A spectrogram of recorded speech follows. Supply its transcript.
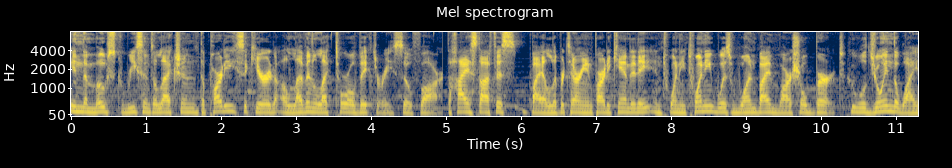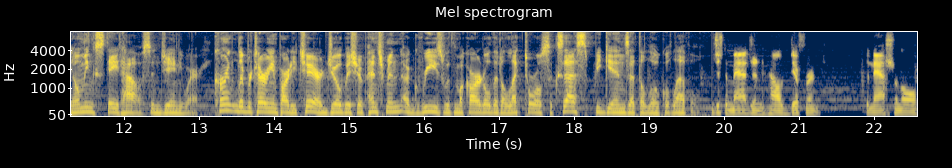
In the most recent election, the party secured 11 electoral victories so far. The highest office by a Libertarian Party candidate in 2020 was won by Marshall Burt, who will join the Wyoming State House in January. Current Libertarian Party chair Joe Bishop Henchman agrees with McArdle that electoral success begins at the local level. Just imagine how different the national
